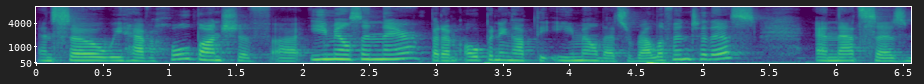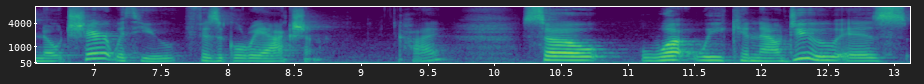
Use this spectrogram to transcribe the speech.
And so we have a whole bunch of uh, emails in there, but I'm opening up the email that's relevant to this, and that says note share it with you, physical reaction. Okay? So what we can now do is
